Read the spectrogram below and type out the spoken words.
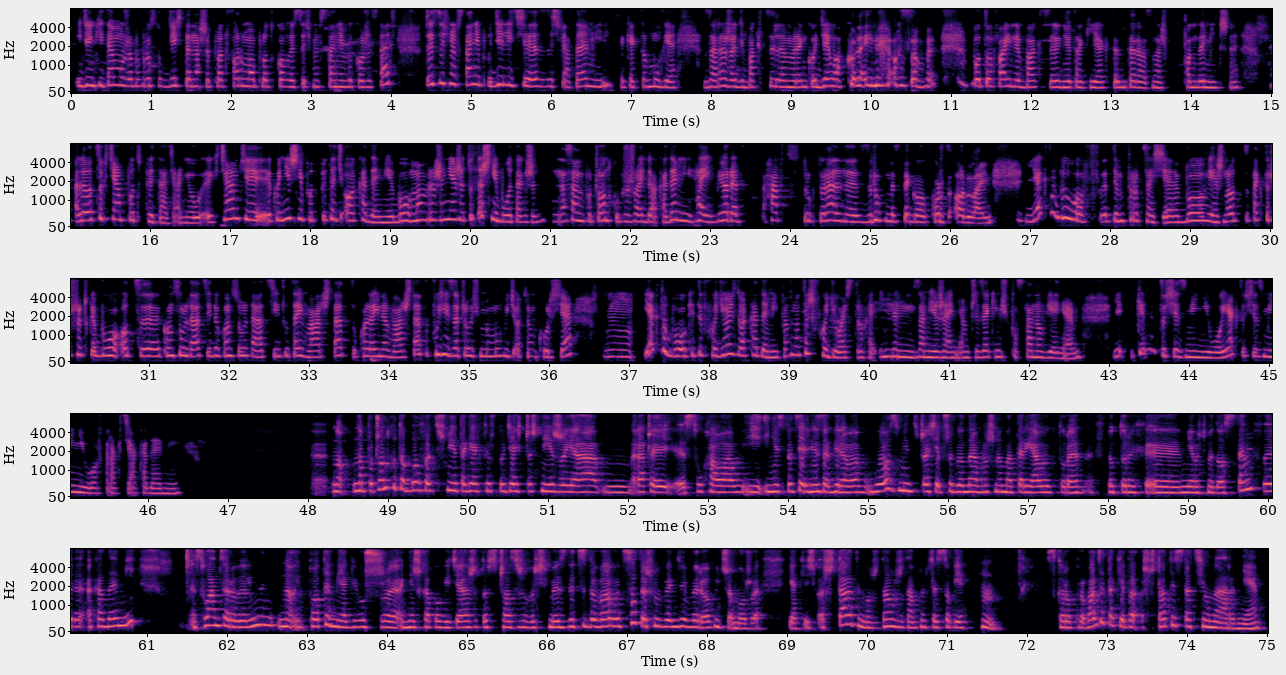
i dzięki temu, że po prostu gdzieś te nasze platformy oplotkowe jesteśmy w stanie wykorzystać, to jesteśmy w stanie podzielić się ze światem i tak jak to mówię, zarażać bakcylem rękodzieła kolejne osoby, bo to fajny bakcyl, nie taki jak ten teraz nasz pandemiczny. Ale o co chciałam podpytać, Aniu? Chciałam Cię koniecznie podpytać o Akademię, bo mam wrażenie, że to też nie było tak, że na samym początku przyszłaś do Akademii, hej, biorę haft strukturalny, zróbmy z tego kurs online. Jak to było w tym procesie? Bo wiesz, no to tak troszeczkę było od konsultacji do konsultacji, tutaj warsztat, tu kolejny warsztat, później zaczęłyśmy mówić o tym kursie. Mm, jak to było, kiedy wchodziłaś do akademii? Pewno też wchodziłaś z trochę innym zamierzeniem, czy z jakimś postanowieniem. Kiedy to się zmieniło? Jak to się zmieniło w trakcie akademii? No, na początku to było faktycznie tak, jak ty już powiedziałaś wcześniej, że ja mm, raczej słuchałam i, i niespecjalnie zabierałam głos. W międzyczasie przeglądałam różne materiały, które, do których y, miałyśmy dostęp w Akademii. Słuchałam, co robią inni, no i potem jak już Agnieszka powiedziała, że to jest czas, żebyśmy zdecydowały, co też my będziemy robić, że może jakieś warsztaty, może tam, że tam, myślę sobie, hmm, skoro prowadzę takie warsztaty stacjonarnie,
